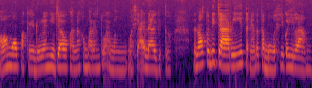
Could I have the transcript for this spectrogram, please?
mama mau pakai dulu yang hijau karena kemarin tuh emang masih ada gitu. Dan waktu dicari ternyata tabung gasnya juga hilang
